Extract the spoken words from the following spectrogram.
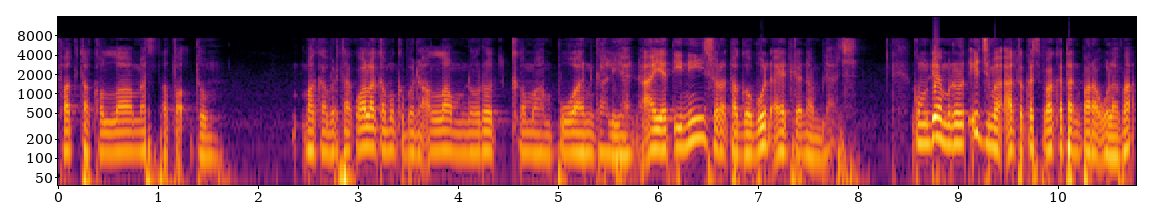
Fattakullah mastata'tum maka bertakwalah kamu kepada Allah menurut kemampuan kalian. Ayat ini surat Tagobun ayat ke-16. Kemudian menurut ijma atau kesepakatan para ulama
